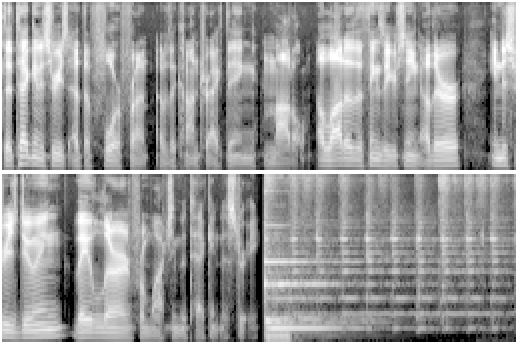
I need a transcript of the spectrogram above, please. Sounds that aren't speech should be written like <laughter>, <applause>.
The tech industry is at the forefront of the contracting model. A lot of the things that you're seeing other industries doing, they learn from watching the tech industry.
